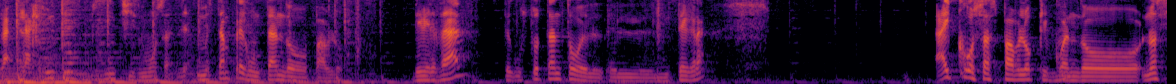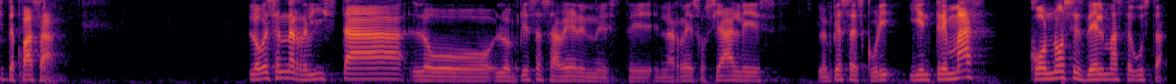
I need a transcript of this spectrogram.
La, la gente es bien chismosa. Me están preguntando, Pablo, ¿de verdad te gustó tanto el, el Integra? Hay cosas, Pablo, que cuando. No sé si te pasa. Lo ves en una revista, lo, lo empiezas a ver en, este, en las redes sociales, lo empiezas a descubrir. Y entre más conoces de él, más te gusta.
